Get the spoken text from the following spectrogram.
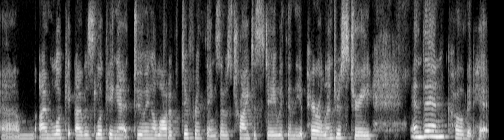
um, I'm looking. I was looking at doing a lot of different things. I was trying to stay within the apparel industry, and then COVID hit.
